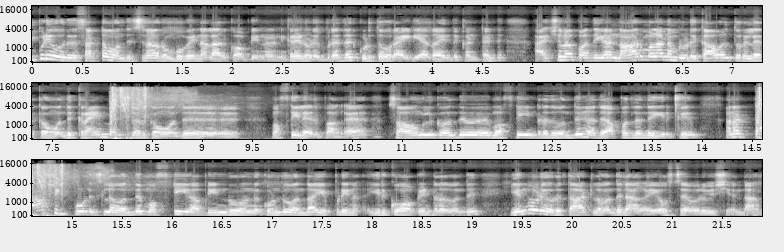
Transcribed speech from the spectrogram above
இப்படி ஒரு சட்டம் வந்துச்சுன்னா ரொம்பவே நல்லாயிருக்கும் அப்படின்னு நான் நினைக்கிறேன். என்னோட பிரதர் கொடுத்த ஒரு ஐடியா தான் இந்த கண்டென்ட் ஆக்சுவலாக பார்த்தீங்கன்னா நார்மலாக நம்மளுடைய காவல்துறையில் இருக்கவங்க வந்து கிரைம் பேங்க்ஸில் இருக்கவங்க வந்து மஃப்டியில் இருப்பாங்க. ஸோ அவங்களுக்கு வந்து மஃப்டின்றது வந்து அது அப்போதுலேருந்தே இருக்குது ஆனால் டிராஃபிக் போலீஸில் வந்து மஃப்டி அப்படின்ற ஒன்று கொண்டு வந்தால் எப்படி இருக்கும் அப்படின்றது வந்து எங்களுடைய ஒரு தாட்டில் வந்து நாங்கள் யோசித்த ஒரு விஷயந்தான்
